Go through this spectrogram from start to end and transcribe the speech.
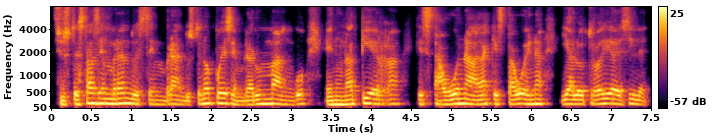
Si usted está sembrando, es sembrando. Usted no puede sembrar un mango en una tierra que está abonada, que está buena, y al otro día decirle,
